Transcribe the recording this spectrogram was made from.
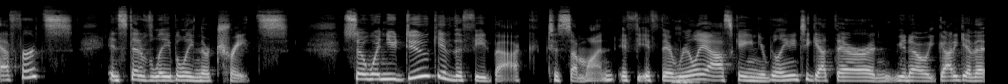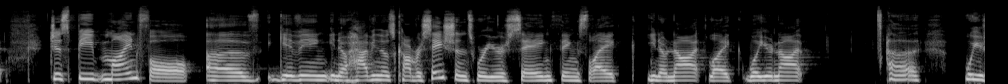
efforts instead of labeling their traits. So when you do give the feedback to someone, if if they're mm-hmm. really asking and you really need to get there and you know, you got to give it, just be mindful of giving, you know, having those conversations where you're saying things like, you know, not like, well, you're not uh well you're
